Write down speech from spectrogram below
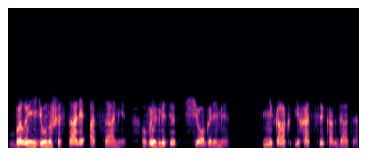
Былые юноши стали отцами, выглядят щеголями, не как их отцы когда-то.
